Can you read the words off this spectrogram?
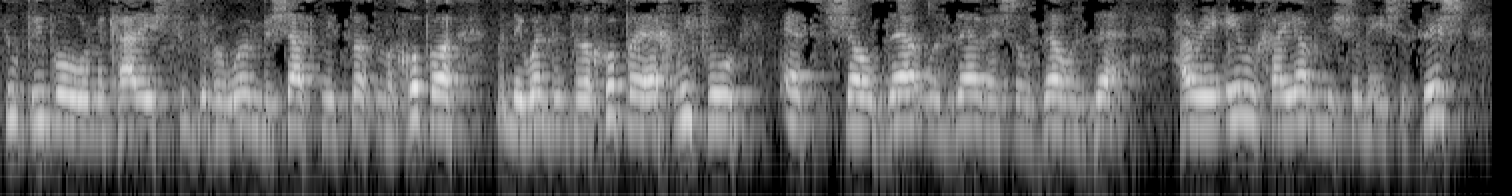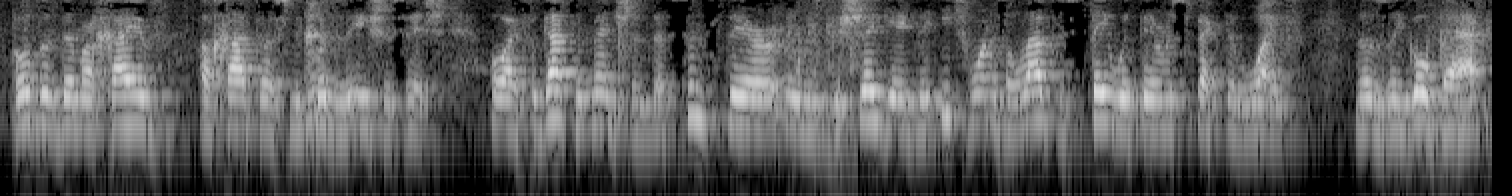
Two people were mekadesh, two different women. B'shas nitzas in the. When they went into the chuppah, echlifu es shalzeh lezeh v'shalzeh lezeh. Hari elu chayav mishum eshesish. Both of them are chayiv achatas because of eshesish. Oh, I forgot to mention that since there it was b'shegeg, that each one is allowed to stay with their respective wife. In other words, they go back,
